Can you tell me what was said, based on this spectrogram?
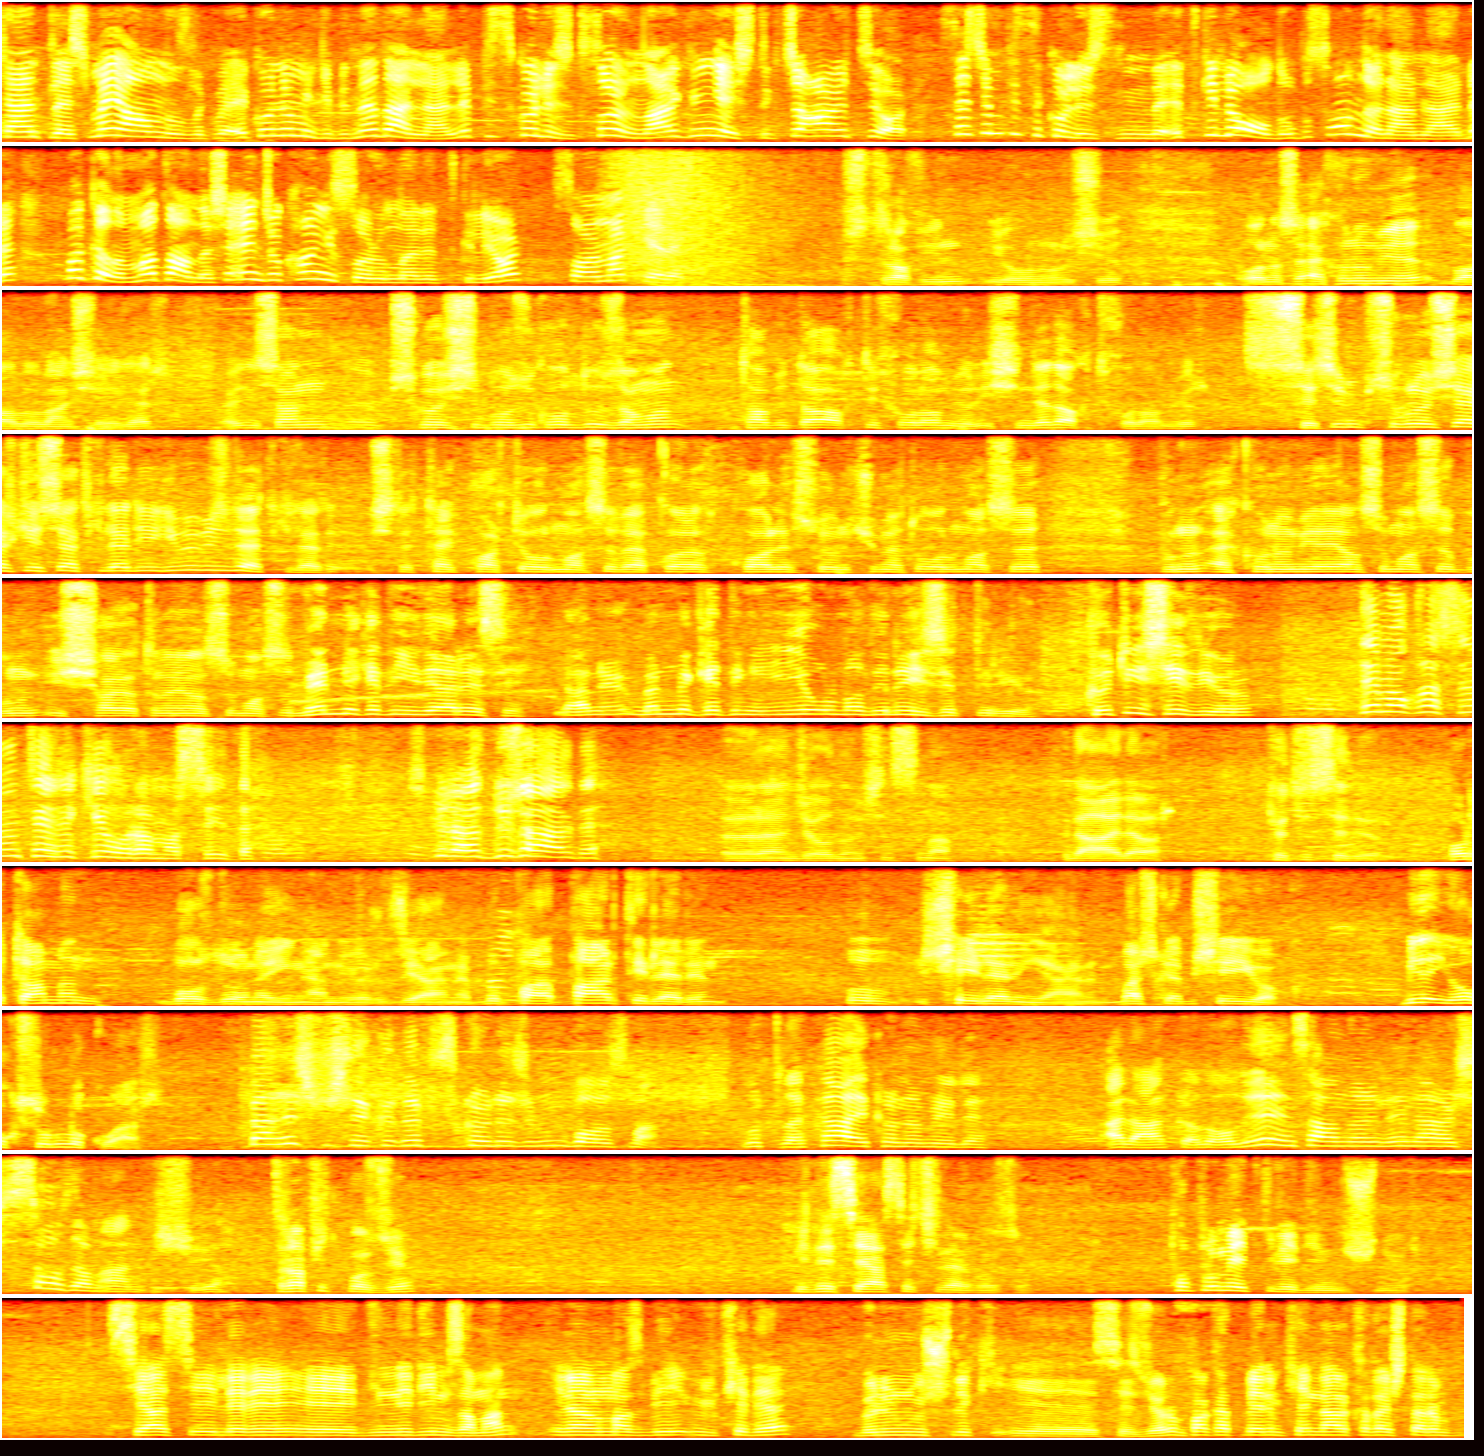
Kentleşme, yalnızlık ve ekonomi gibi nedenlerle psikolojik sorunlar gün geçtikçe artıyor. Seçim psikolojisinin de etkili olduğu bu son dönemlerde bakalım vatandaşı en çok hangi sorunlar etkiliyor sormak gerek. trafiğin yoğun oluşu, ondan sonra ekonomiye bağlı olan şeyler. Yani İnsan e, psikolojisi bozuk olduğu zaman tabii daha aktif olamıyor, işinde de aktif olamıyor. Seçim psikolojisi herkesi etkilediği gibi bizi de etkiler. İşte tek parti olması ve ko- koalisyon hükümeti olması, bunun ekonomiye yansıması, bunun iş hayatına yansıması. Memleketin idaresi. Yani memleketin iyi olmadığını hissettiriyor. Kötü hissediyorum. Demokrasinin tehlikeye uğramasıydı. Biraz düzeldi. Öğrenci olduğum için sınav. Bir de aile var. Kötü hissediyorum. ortamın bozduğuna inanıyoruz yani. Bu pa- partilerin, bu şeylerin yani başka bir şey yok. Bir de yoksulluk var. Ben hiçbir şekilde psikolojimi bozmam. Mutlaka ekonomiyle alakalı oluyor. İnsanların enerjisi o zaman düşüyor. Trafik bozuyor. Bir de siyasetçiler bozuyor. Toplumu etkilediğini düşünüyorum. Siyasileri e, dinlediğim zaman inanılmaz bir ülkede bölünmüşlük e, seziyorum. Fakat benim kendi arkadaşlarım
